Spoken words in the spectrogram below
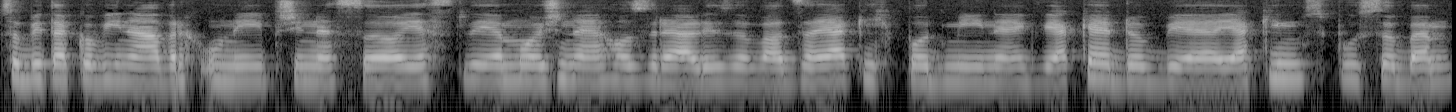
co by takový návrh Unii přinesl, jestli je možné ho zrealizovat, za jakých podmínek, v jaké době, jakým způsobem.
